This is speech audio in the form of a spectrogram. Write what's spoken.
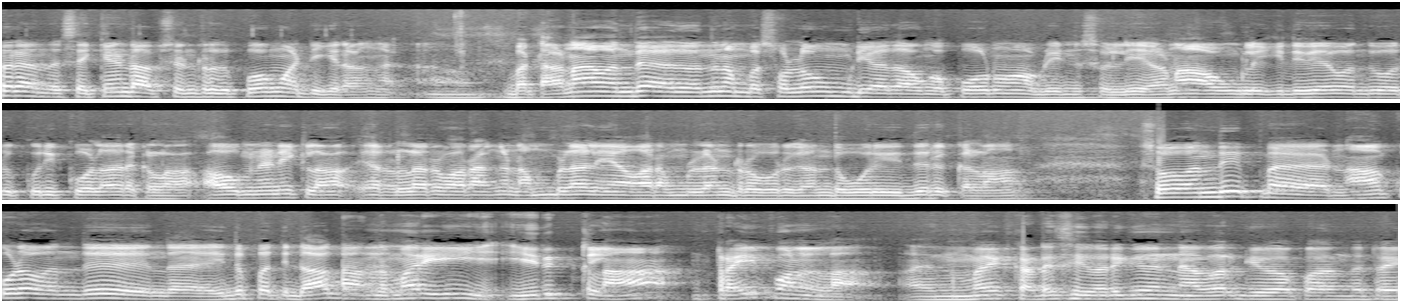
பேர் அந்த செகண்ட் ஆப்ஷன்றது போக மாட்டேங்கிறாங்க. பட் ஆனால் வந்து அது வந்து நம்ம சொல்லவும் முடியாது அவங்க போகணும் அப்படின்னு சொல்லி. ஆனால் அவங்களுக்கு இதுவே வந்து ஒரு குறிக்கோளாக இருக்கலாம். அவங்க நினைக்கலாம் எல்லாரும் வராங்க நம்மளால ஏன் வர முடியலன்ற ஒரு அந்த ஒரு இது இருக்கலாம். ஸோ வந்து இப்போ நான் கூட வந்து இந்த இதை பற்றி டாக்டர் அந்த மாதிரி இருக்கலாம். ட்ரை பண்ணலாம். இந்த மாதிரி கடைசி வரைக்கும் நெவர் கிவ் அப் வந்து ட்ரை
